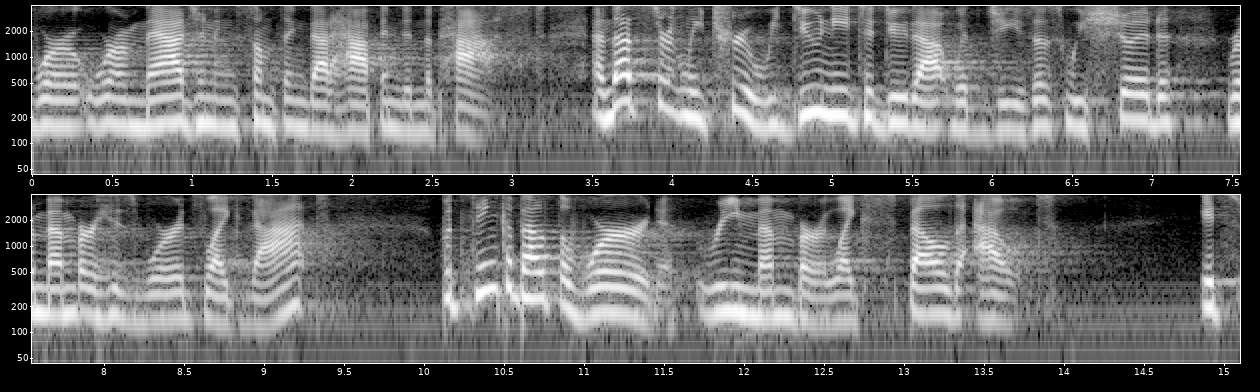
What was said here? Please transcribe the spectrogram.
we're, we're imagining something that happened in the past. And that's certainly true. We do need to do that with Jesus. We should remember his words like that. But think about the word remember, like spelled out. It's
